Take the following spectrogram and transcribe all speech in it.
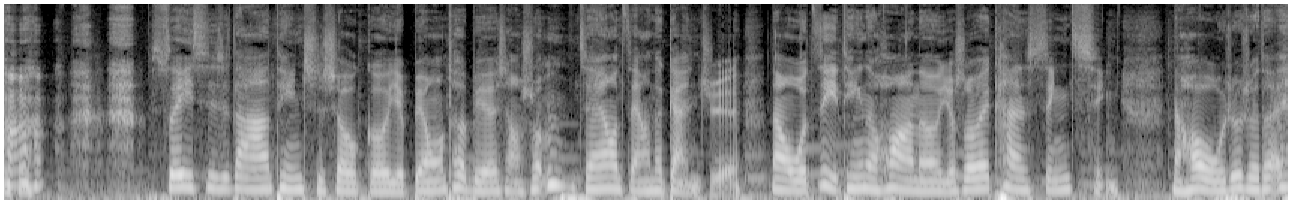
所以其实大家听持修歌也不用特别想说，嗯，今天要怎样的感觉。那我自己听的话呢，有时候会看心情，然后我就觉得，哎、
